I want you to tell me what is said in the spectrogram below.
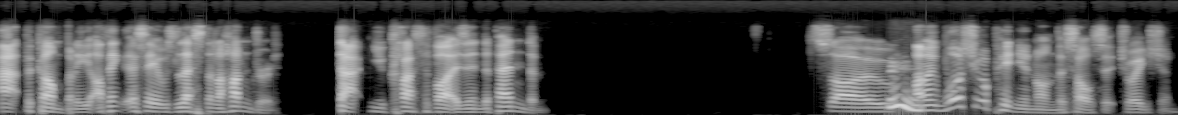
at the company. I think they say it was less than 100 that you classify as independent. So, Hmm. I mean, what's your opinion on this whole situation?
